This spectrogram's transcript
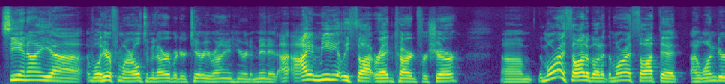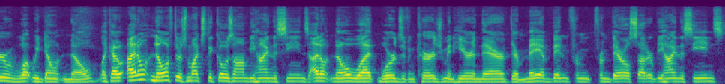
See, and I, uh, we'll hear from our ultimate arbiter, Terry Ryan, here in a minute. I, I immediately thought red card for sure. Um, the more I thought about it, the more I thought that I wonder what we don't know. Like, I, I don't know if there's much that goes on behind the scenes. I don't know what words of encouragement here and there there may have been from from Daryl Sutter behind the scenes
